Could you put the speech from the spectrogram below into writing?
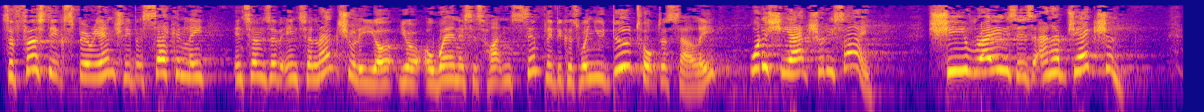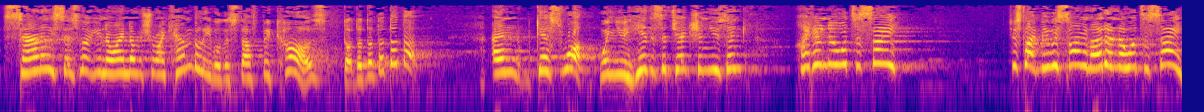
So firstly, experientially, but secondly, in terms of intellectually, your, your awareness is heightened simply because when you do talk to Sally, what does she actually say? She raises an objection. Sally says, look, you know, I'm not sure I can believe all this stuff because dot, dot, dot, dot, dot, dot. And guess what? When you hear this objection, you think, I don't know what to say. Just like me with Simon, I don't know what to say.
